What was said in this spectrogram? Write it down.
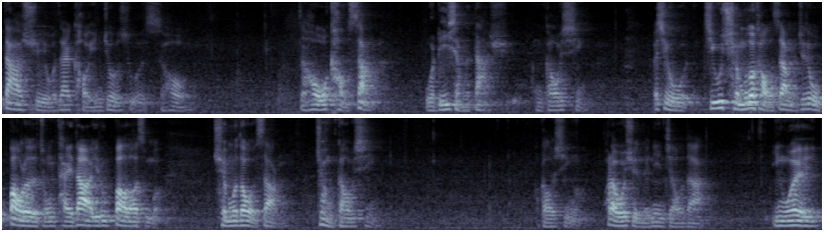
大学，我在考研究所的时候，然后我考上了我理想的大学，很高兴。而且我几乎全部都考上，就是我报了从台大一路报到什么，全部都有上，就很高兴，好高兴哦。后来我选择念交大，因为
